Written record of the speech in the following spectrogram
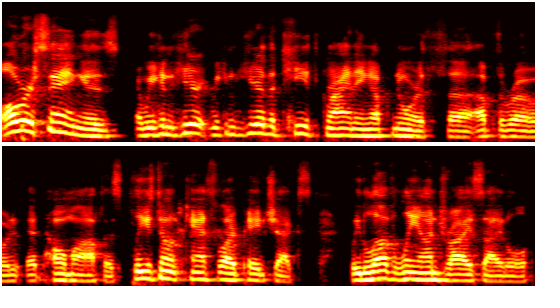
all we're saying is, and we can hear we can hear the teeth grinding up north, uh, up the road at home office. Please don't cancel our paychecks. We love Leon Draisaitl.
